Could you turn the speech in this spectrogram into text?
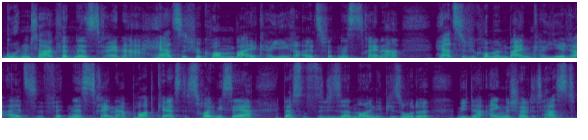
Guten Tag, Fitnesstrainer. Herzlich willkommen bei Karriere als Fitnesstrainer. Herzlich willkommen beim Karriere als Fitnesstrainer Podcast. Es freut mich sehr, dass du zu dieser neuen Episode wieder eingeschaltet hast.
